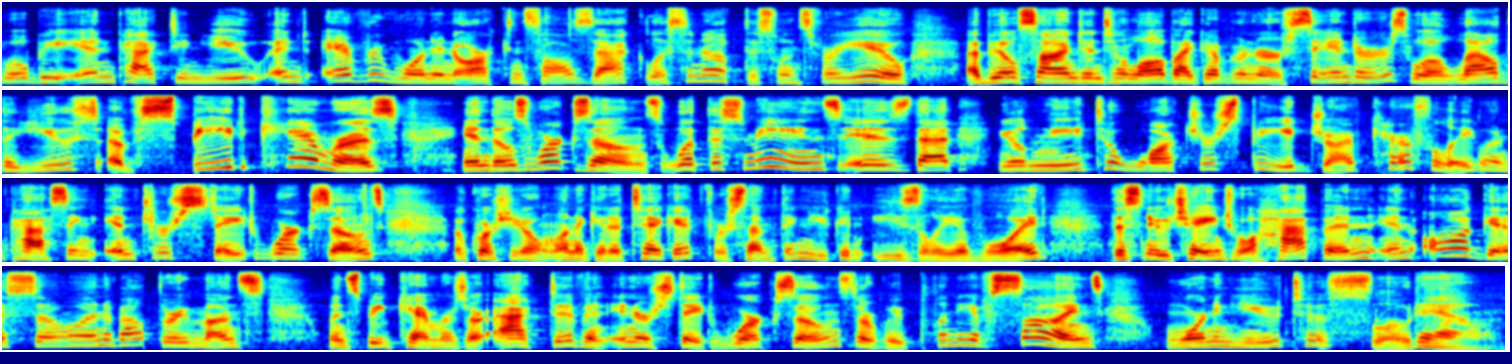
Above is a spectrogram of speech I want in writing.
will be impacting you and everyone in Arkansas. Zach, listen up. This one's for you. A bill signed into law by Governor Sanders will allow the use of speed cameras in those work zones. What this means is that you'll need to watch your speed, drive carefully when passing interstate work zones. Of course, you don't want to get a ticket for something you can easily avoid. This new change will happen in August, so in about three months. When speed cameras are active in interstate work zones, there will be plenty of signs warning you to slow down down.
